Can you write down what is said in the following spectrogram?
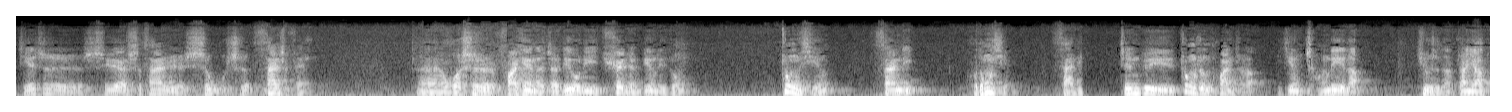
截至十月十三日十五时三十分，呃，我市发现了这六例确诊病例中，重型三例，普通型三例。针对重症患者，已经成立了救治的专家组，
